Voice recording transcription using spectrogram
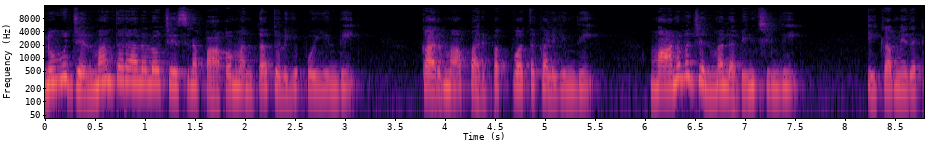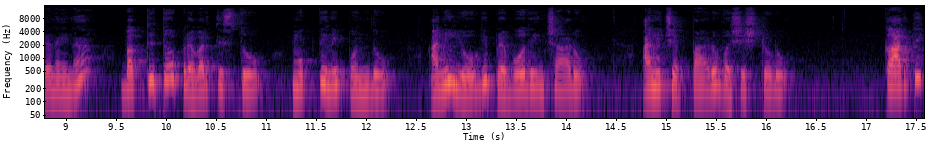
నువ్వు జన్మాంతరాలలో చేసిన పాపమంతా తొలగిపోయింది. కర్మ పరిపక్వత కలిగింది. మానవ జన్మ లభించింది. ఇక మీదటనైనా భక్తితో ప్రవర్తిస్తూ ముక్తిని పొందు అని యోగి ప్రబోధించాడు అని చెప్పాడు వశిష్ఠుడు. కార్తీక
